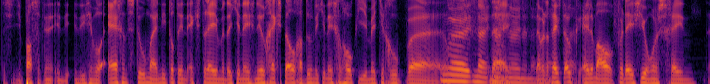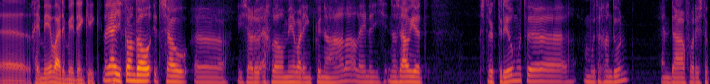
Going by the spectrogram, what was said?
Dus je past het in, in, die, zin wel ergens toe, maar niet tot in extreme dat je ineens een heel gek spel gaat doen, dat je ineens gaat hockeyen met je groep. Uh, nee, nee, nee, nee, nee, nee, Maar dat heeft ook helemaal voor deze jongens geen, uh, geen meerwaarde meer, denk ik. Nou ja, je kan wel, het zou, uh, je zou er echt wel meerwaarde in kunnen halen. Alleen dan zou je het structureel moeten, moeten gaan doen. En daarvoor is de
